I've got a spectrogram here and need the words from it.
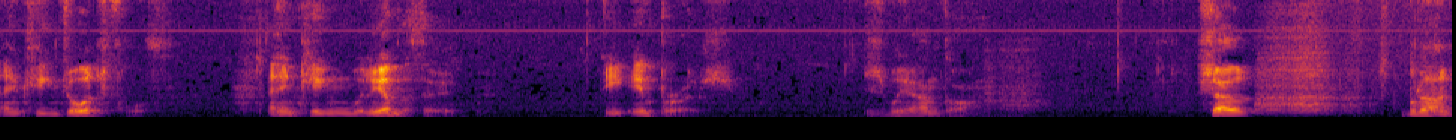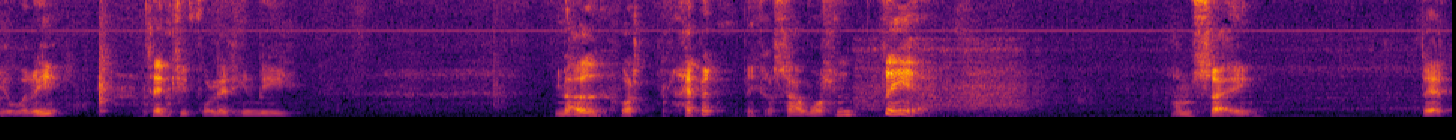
and King George IV, and King William III, the emperors, is where I'm gone. So, good on you, Willie. Thank you for letting me know what happened because I wasn't there. I'm saying that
